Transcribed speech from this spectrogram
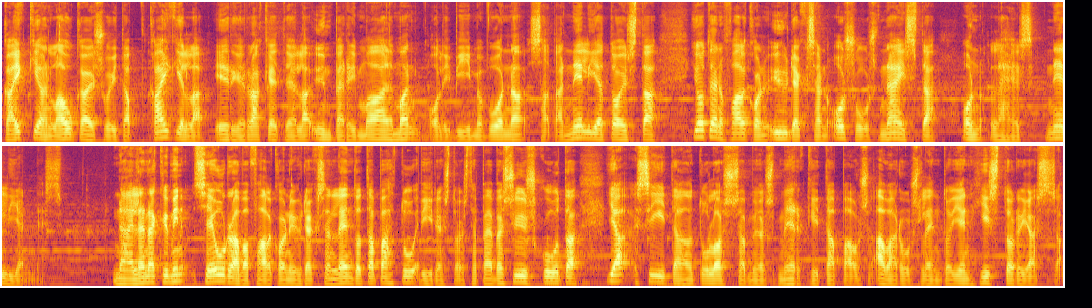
Kaikkiaan laukaisuita kaikilla eri raketeilla ympäri maailman oli viime vuonna 114, joten Falcon 9 osuus näistä on lähes neljännes. Näillä näkymin seuraava Falcon 9 lento tapahtuu 15. päivä syyskuuta ja siitä on tulossa myös merkkitapaus avaruuslentojen historiassa.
